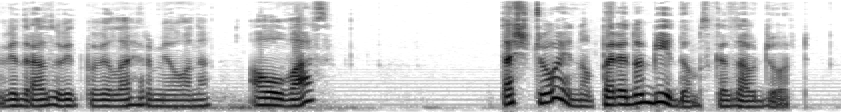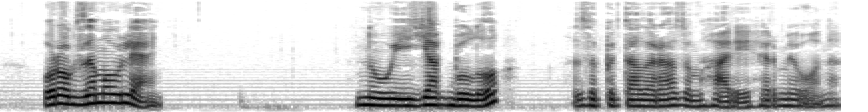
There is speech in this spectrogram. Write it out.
відразу відповіла Герміона. А у вас? Та щойно, перед обідом, сказав Джордж. Урок замовлянь. Ну і як було? запитали разом Гаррі і Герміона.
